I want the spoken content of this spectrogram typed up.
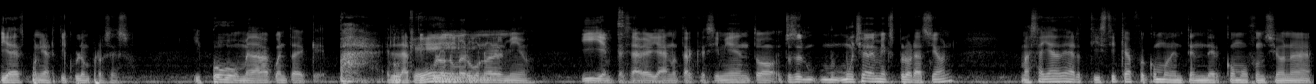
y ya ponía artículo en proceso. Y ¡pum! me daba cuenta de que ¡pah! el artículo número uno era el mío. Y empecé a ver ya a notar crecimiento. Entonces, mucha de mi exploración, más allá de artística, fue como de entender cómo funciona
